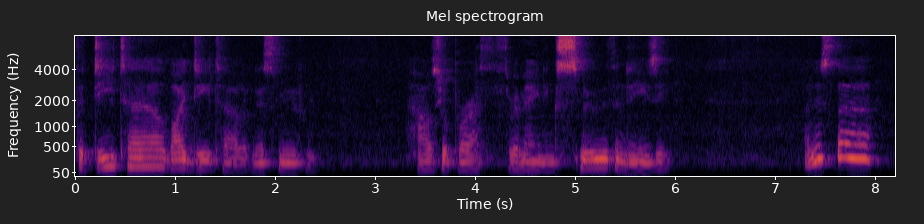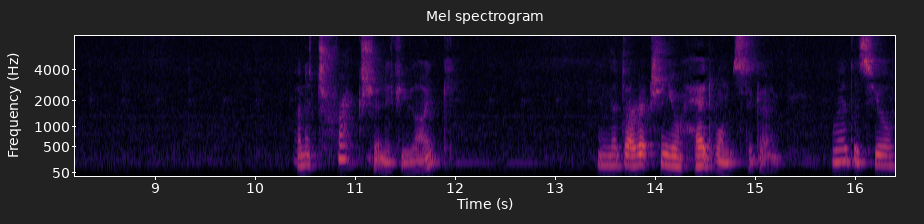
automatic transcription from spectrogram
the detail by detail of this movement. How's your breath remaining smooth and easy? And is there an attraction, if you like, in the direction your head wants to go? Where does your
